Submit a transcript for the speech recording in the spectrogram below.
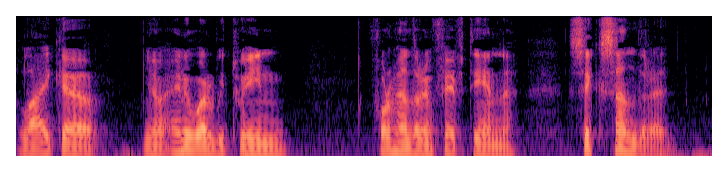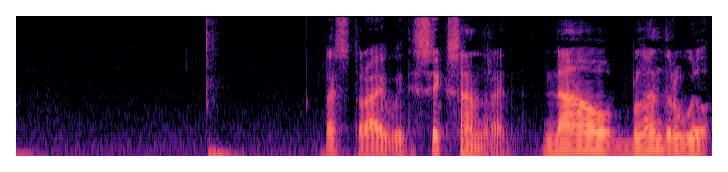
like uh, you know anywhere between 450 and 600. Let's try with 600. Now Blender will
